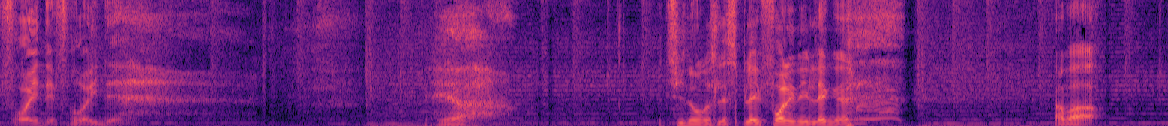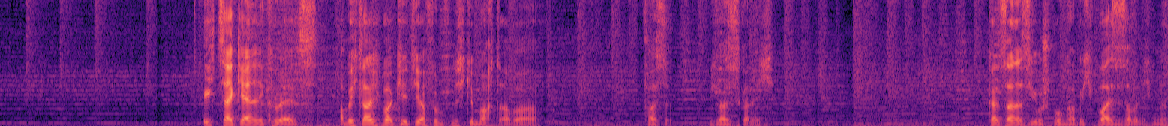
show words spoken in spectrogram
Freunde, Freunde. Ja. Wir ziehen das Let's Play voll in die Länge. Aber ich zeige gerne die Credits. Aber ich glaube, ich bei GTA 5 nicht gemacht, aber fast. Ich weiß es gar nicht. Kann sein, dass ich übersprungen habe. Ich weiß es aber nicht mehr.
